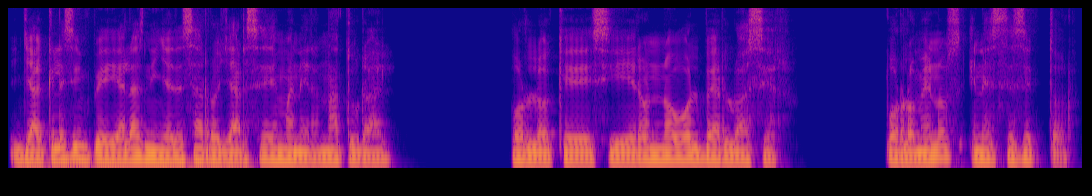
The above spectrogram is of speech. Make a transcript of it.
ya que les impedía a las niñas desarrollarse de manera natural por lo que decidieron no volverlo a hacer, por lo menos en este sector.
